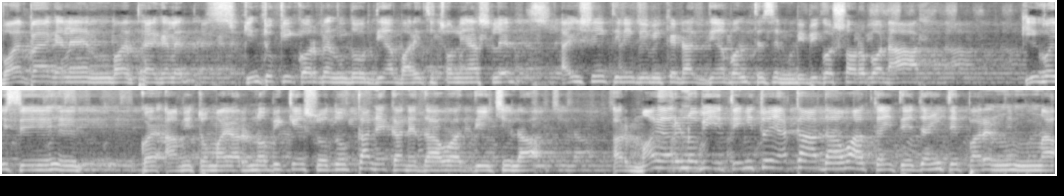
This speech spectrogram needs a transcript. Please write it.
ভয় পেয়ে গেলেন, ভয় পেয়ে গেলেন। কিন্তু কি করবেন? দৌড় দিয়া বাড়িতে চলে আসলেন। আইসেই তিনি বিবিকে ডাক দিয়া বলতেছেন, বিবি গো সর্বনাশ, কি হয়েছে কয়, আমি তো মায়ার নবীকে শুধু কানে কানে দাওয়াত দিয়েছিলাম। আর মায়ার নবী, তিনি তো একা দাওয়াত খাইতে যাইতে পারেন না।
